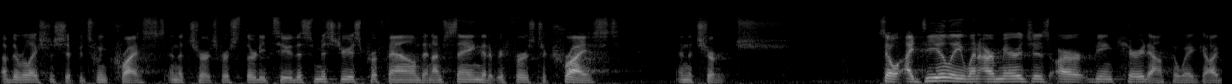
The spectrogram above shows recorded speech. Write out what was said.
of the relationship between Christ and the church. Verse 32 This mystery is profound, and I'm saying that it refers to Christ and the church. So, ideally, when our marriages are being carried out the way God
